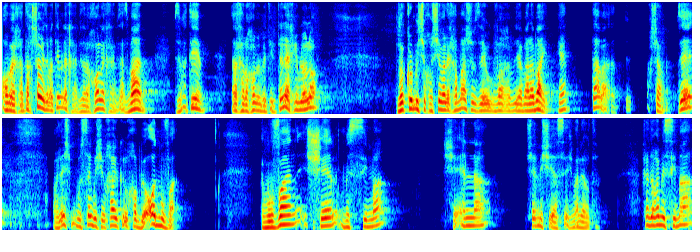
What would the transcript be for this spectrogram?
אומר לך, תחשוב אם זה מתאים לך, אם זה נכון לך, אם זה הזמן, אם זה מתאים, זה לך נכון ומתאים, תלך, אם לא, לא. לא כל מי שחושב עליך משהו זה הוא כבר בעל הבית, כן? אתה, עכשיו, זה, אבל יש מושג בשמך יקראו לך בעוד מובן. במובן של משימה שאין לה, שאין מי שיעשה, ימלא אותה. לכן אתה רואה משימה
